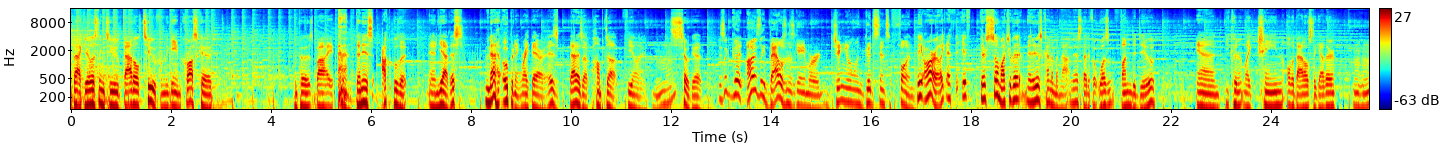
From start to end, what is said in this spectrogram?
We're back. You're listening to Battle 2 from the game Crosscode, composed by Deniz Akbulut. And yeah, this I mean, that opening right there is that is a pumped up feeling. It's so good. It's a good. Honestly, battles in this game are genuine good sense of fun. They are like if, if there's so much of it, and it is kind of monotonous. That if it wasn't fun to do, and you couldn't like chain all the battles together, Mm-hmm.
